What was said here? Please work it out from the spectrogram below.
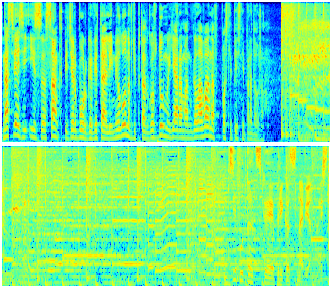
На связи из Санкт-Петербурга Виталий Милонов, депутат Госдумы. Я Роман Голованов. После песни продолжим. Депутатская прикосновенность.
